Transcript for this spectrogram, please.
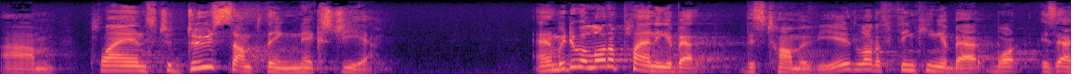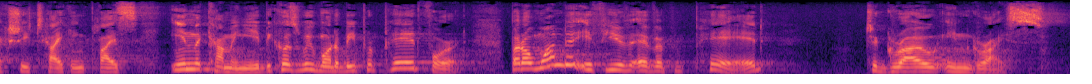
Um, plans to do something next year. And we do a lot of planning about this time of year, a lot of thinking about what is actually taking place in the coming year because we want to be prepared for it. But I wonder if you've ever prepared to grow in grace.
